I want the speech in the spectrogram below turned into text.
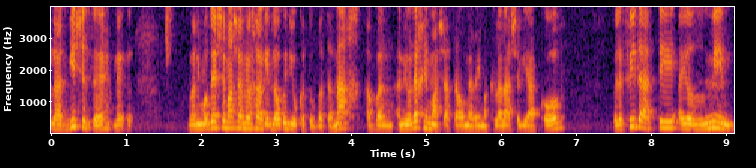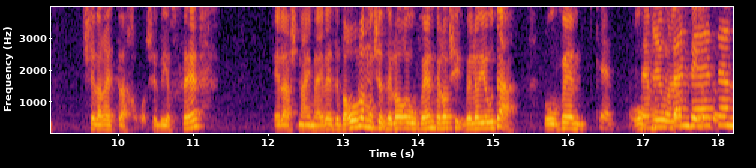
להדגיש את זה, ואני מודה שמה שאני הולך להגיד לא בדיוק כתוב בתנ"ך, אבל אני הולך עם מה שאתה אומר, עם הקללה של יעקב, ולפי דעתי היוזמים של הרצח או של יוסף, אלה השניים האלה, זה ברור לנו שזה לא ראובן ולא, ש... ולא יהודה, ראובן, כן, ראובן בעצם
